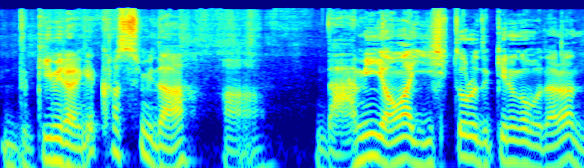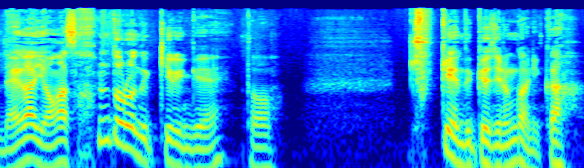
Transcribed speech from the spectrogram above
느낌이라는 게 그렇습니다. 아, 남이 영하 20도로 느끼는 것보다는 내가 영하 3도로 느끼는 게 더 춥게 느껴지는 거니까,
